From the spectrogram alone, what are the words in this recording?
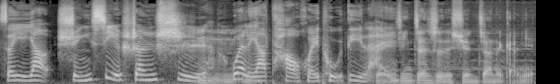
所以要寻衅生事，嗯为了要讨回土地来对，已。经正式的宣战的概念，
